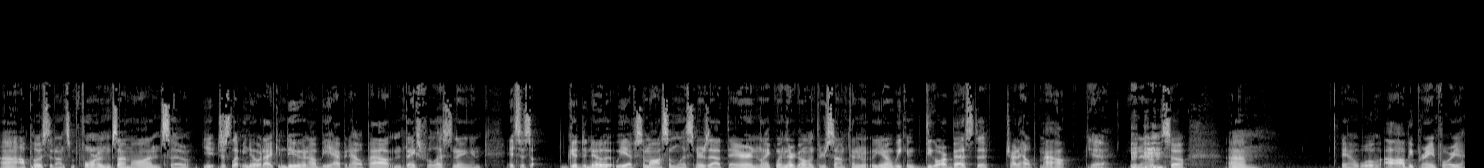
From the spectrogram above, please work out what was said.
Uh, I'll post it on some forums I'm on. So you just let me know what I can do and I'll be happy to help out. And thanks for listening. And it's just good to know that we have some awesome listeners out there. And like when they're going through something, you know, we can do our best to try to help them out, Yeah. you know? so, um, yeah, well, I'll, I'll be praying for you.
